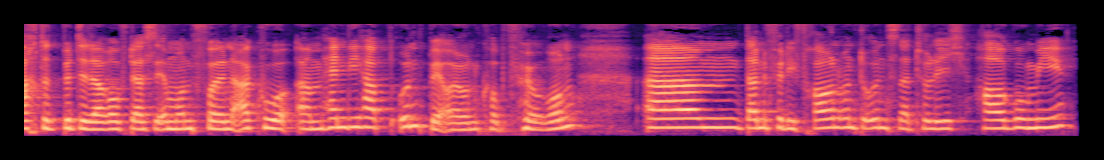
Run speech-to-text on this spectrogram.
Achtet bitte darauf, dass ihr immer einen vollen Akku am Handy habt und bei euren Kopfhörern. Ähm, dann für die Frauen unter uns natürlich Haargummi,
